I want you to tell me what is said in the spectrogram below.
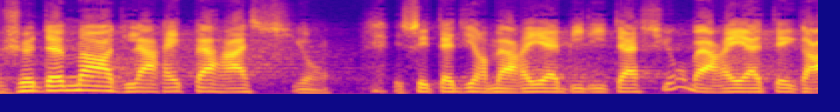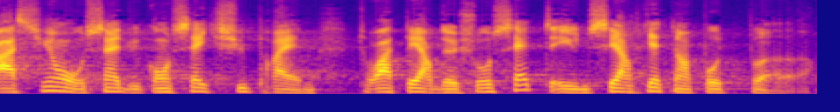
Je demande la réparation, c'est-à-dire ma réhabilitation, ma réintégration au sein du Conseil suprême. Trois paires de chaussettes et une serviette en peau de porc.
